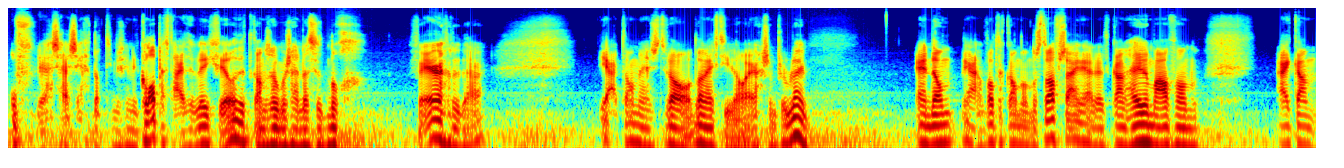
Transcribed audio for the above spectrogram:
Of ja, zij zeggen dat hij misschien een klap heeft uit, weet ik veel. Het kan zomaar zijn dat ze het nog verergeren daar. Ja, dan, is het wel, dan heeft hij wel ergens een probleem. En dan, ja, wat kan dan de straf zijn? Ja, dat kan helemaal van hij kan,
